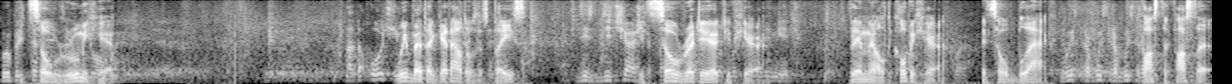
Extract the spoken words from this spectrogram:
It's so roomy here. We better get out of this place. It's so radioactive here. They melt copper here. It's all black. Faster, faster.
